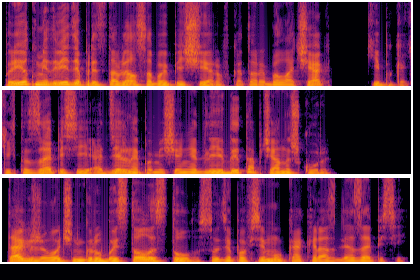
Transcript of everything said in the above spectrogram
Приют медведя представлял собой пещеру, в которой был очаг, кипа каких-то записей, отдельное помещение для еды, топчан и шкуры. Также очень грубый стол и стул, судя по всему, как раз для записей.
